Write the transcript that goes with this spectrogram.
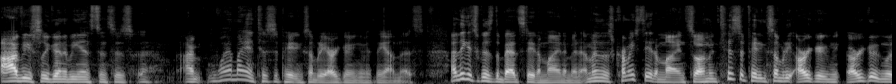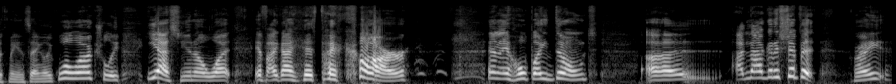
obviously going to be instances. I'm, why am I anticipating somebody arguing with me on this? I think it's because of the bad state of mind I'm in. I'm in this crummy state of mind, so I'm anticipating somebody arguing arguing with me and saying like, "Well, actually, yes, you know what? If I got hit by a car, and I hope I don't, uh, I'm not going to ship it, right?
